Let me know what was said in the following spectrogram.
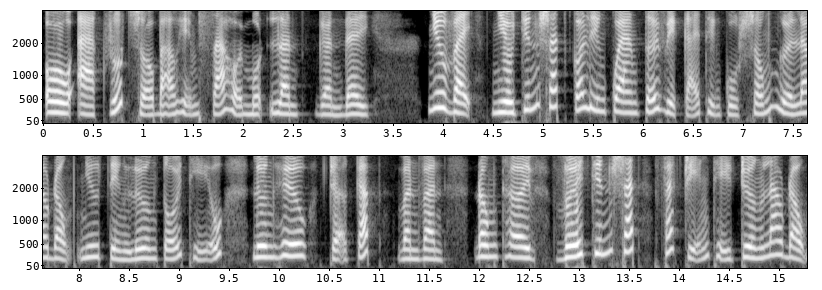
ồ ạt rút sổ bảo hiểm xã hội một lần gần đây. Như vậy, nhiều chính sách có liên quan tới việc cải thiện cuộc sống người lao động như tiền lương tối thiểu, lương hưu, trợ cấp, vân vân. Đồng thời, với chính sách phát triển thị trường lao động,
